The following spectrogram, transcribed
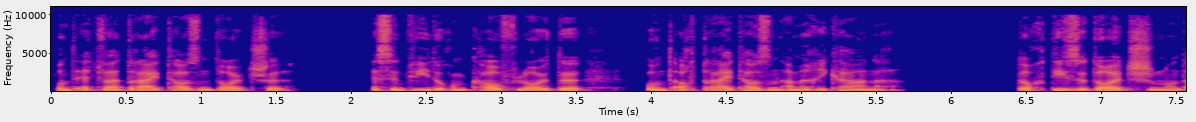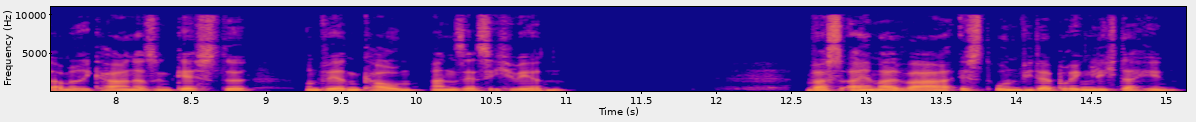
und etwa 3000 Deutsche. Es sind wiederum Kaufleute und auch 3000 Amerikaner. Doch diese Deutschen und Amerikaner sind Gäste und werden kaum ansässig werden. Was einmal war, ist unwiederbringlich dahin.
